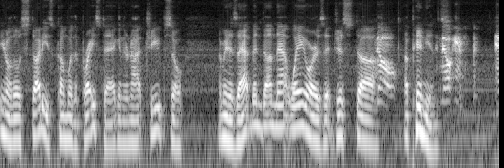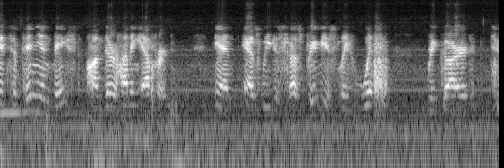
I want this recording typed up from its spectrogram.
you know those studies come with a price tag and they're not cheap. So, I mean, has that been done that way, or is it just uh, no opinions? No, it's it's opinion based on their hunting effort, and as we discussed previously, with regard to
